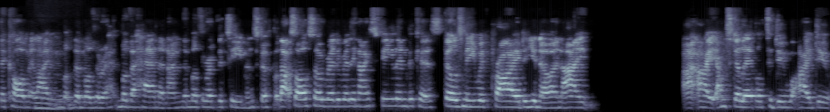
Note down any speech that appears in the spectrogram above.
They call me like mm. the mother mother hen, and I'm the mother of the team and stuff. But that's also a really really nice feeling because fills me with pride, you know. And I I, am still able to do what I do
